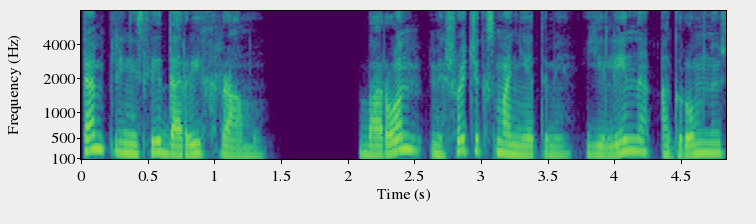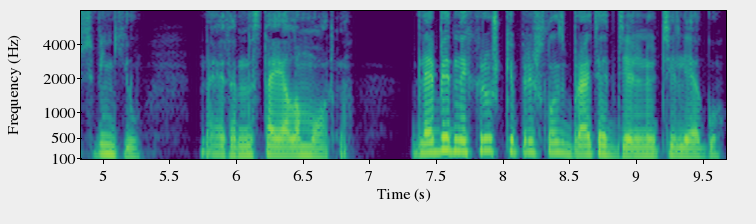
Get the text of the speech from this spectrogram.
Там принесли дары храму. Барон — мешочек с монетами, Елена — огромную свинью. На это настояла Морна. Для бедной хрюшки пришлось брать отдельную телегу.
